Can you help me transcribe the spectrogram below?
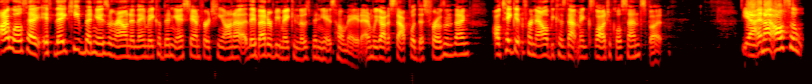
I will say, if they keep beignets around and they make a beignet stand for Tiana, they better be making those beignets homemade. And we got to stop with this frozen thing. I'll take it for now because that makes logical sense. But Yeah, and I also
